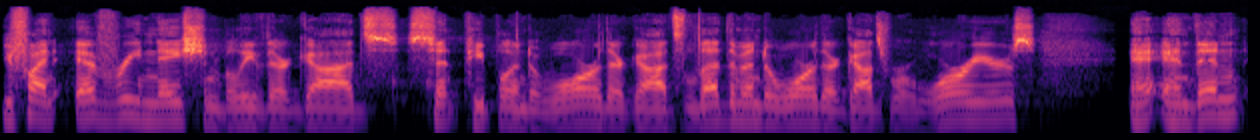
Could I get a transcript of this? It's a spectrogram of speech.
you find every nation believed their gods sent people into war, their gods led them into war, their gods were warriors. And then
